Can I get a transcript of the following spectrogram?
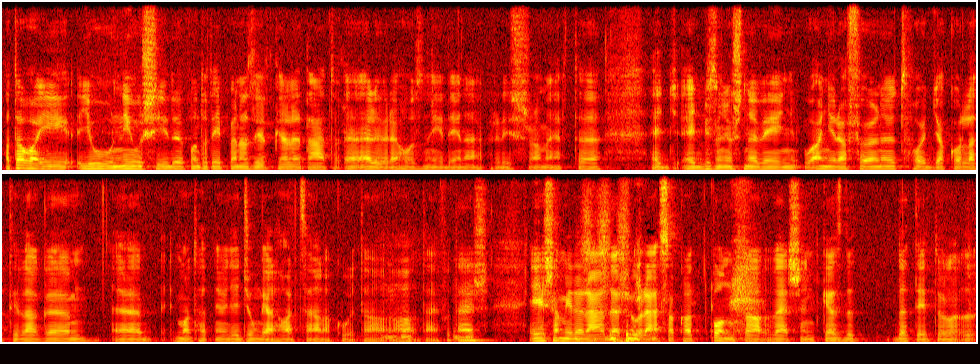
A tavalyi júniusi időpontot éppen azért kellett át előrehozni idén áprilisra, mert egy, egy bizonyos növény annyira fölnőtt, hogy gyakorlatilag mondhatni, hogy egy dzsungelharcá alakult a, a mhm. tájfutás, és amire ráadásul rászakadt pont a versenyt kezdett, kezdetétől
